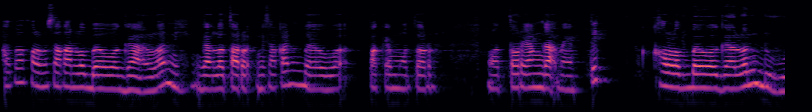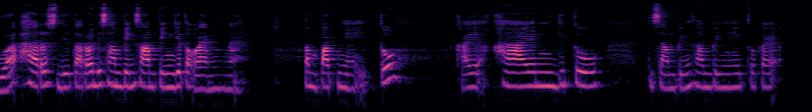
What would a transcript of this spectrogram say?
apa kalau misalkan lo bawa galon nih nggak lo taruh misalkan bawa pakai motor motor yang nggak metik kalau bawa galon dua harus ditaruh di samping-samping gitu kan. Nah tempatnya itu kayak kain gitu di samping-sampingnya itu kayak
